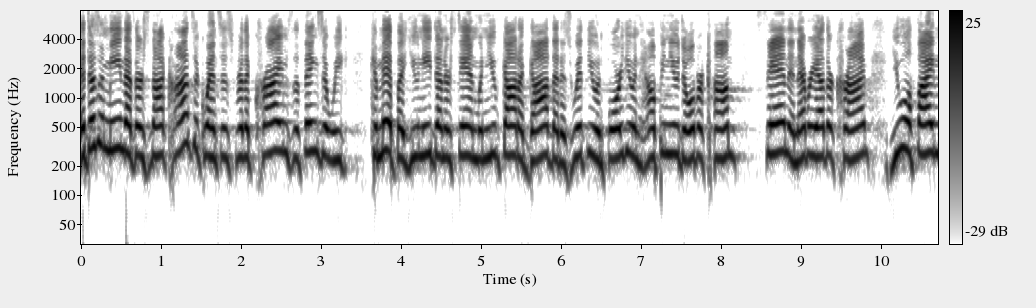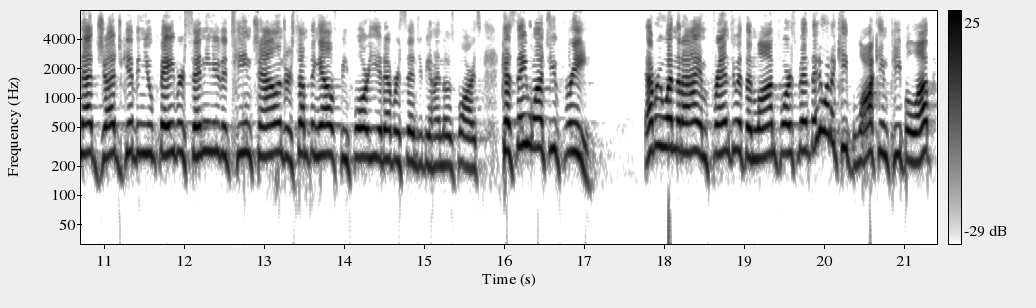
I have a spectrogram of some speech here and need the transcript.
It doesn't mean that there's not consequences for the crimes, the things that we commit, but you need to understand when you've got a God that is with you and for you and helping you to overcome sin and every other crime, you will find that judge giving you favor, sending you to Teen Challenge or something else before he'd ever send you behind those bars because they want you free. Everyone that I am friends with in law enforcement, they don't want to keep locking people up.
